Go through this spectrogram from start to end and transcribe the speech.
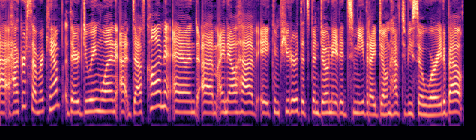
at Hacker Summer Camp. They're doing one at DEF CON, and um, I now have a computer that's been donated to me that I don't have to be so worried about.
